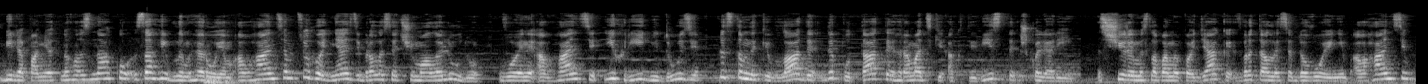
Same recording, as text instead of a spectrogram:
Біля пам'ятного знаку загиблим героям-афганцям цього дня зібралося чимало люду: воїни-афганці, їх рідні, друзі, представники влади, депутати, громадські активісти, школярі. З щирими словами подяки зверталися до воїнів-афганців,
